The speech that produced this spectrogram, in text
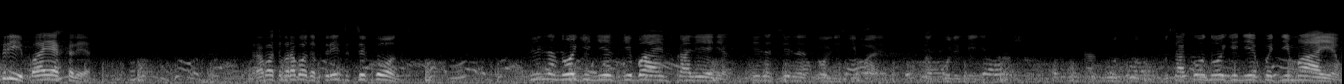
три. Поехали. Работаем, работаем. 30 секунд. Сильно ноги не сгибаем в коленях. Сильно-сильно толь не сгибаем. Вот так более-менее хорошо. Так, вот, вот. Высоко ноги не поднимаем.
